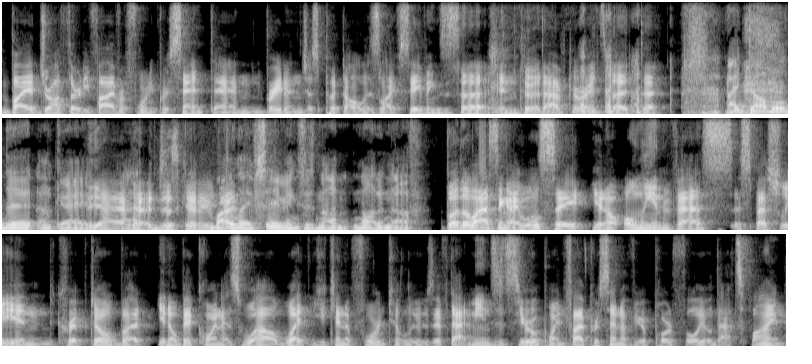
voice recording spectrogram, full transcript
by a drop 35 or 40% and Braden just put all his life savings uh, into it afterwards. but uh, I doubled it. Okay. yeah, just kidding. My but- life savings is not not enough. But the last thing I will say, you know, only invest, especially in crypto, but, you know, Bitcoin as well, what you can afford to lose. If that means it's 0.5% of your portfolio, that's fine.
